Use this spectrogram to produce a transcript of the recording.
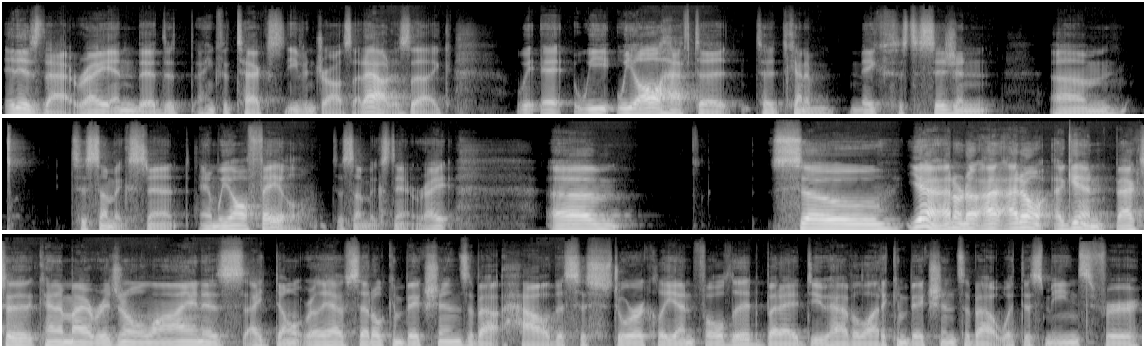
it is that, right? And the, the, I think the text even draws that out. Is like we it, we we all have to to kind of make this decision um, to some extent, and we all fail to some extent, right? Um, so yeah, I don't know. I, I don't. Again, back to kind of my original line is I don't really have settled convictions about how this historically unfolded, but I do have a lot of convictions about what this means for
